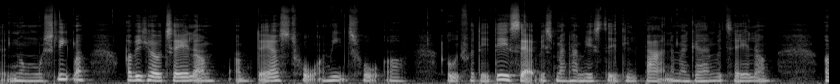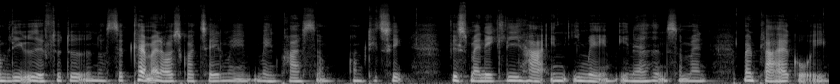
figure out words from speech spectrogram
der nogle muslimer, og vi kan jo tale om, om deres tro og min tro, og, og ud fra det. Det er især, hvis man har mistet et lille barn, og man gerne vil tale om, om livet efter døden, og så kan man også godt tale med, med en præst om, om de ting, hvis man ikke lige har en imam i nærheden, som man, man plejer at gå i.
